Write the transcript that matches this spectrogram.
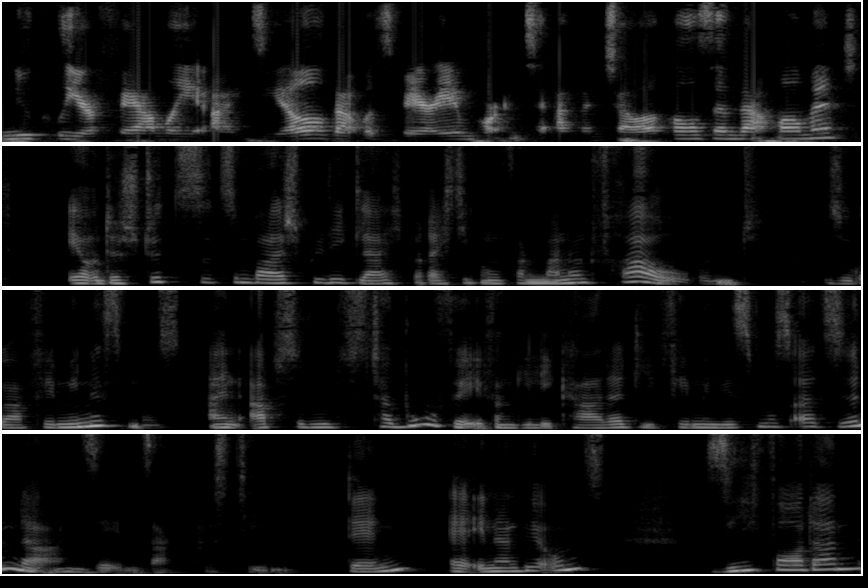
nuclear family ideal that was very important to evangelicals in that moment. Er unterstützte zum Beispiel die Gleichberechtigung von Mann und Frau und sogar Feminismus. Ein absolutes Tabu für Evangelikale, die Feminismus als Sünde ansehen, sagt Christine. Denn, erinnern wir uns, sie fordern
